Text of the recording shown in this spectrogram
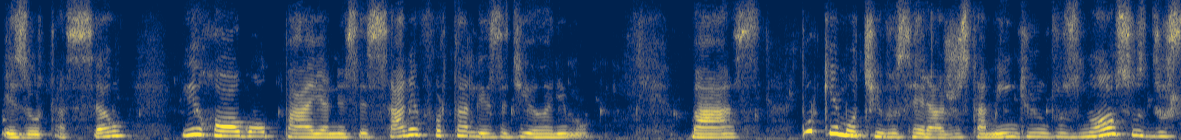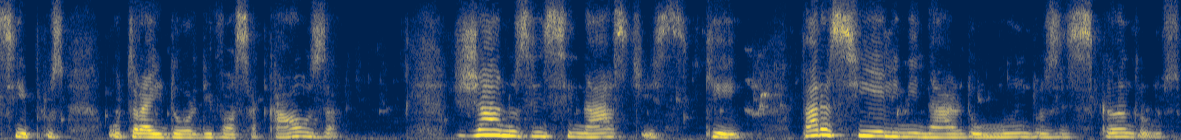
exortação e rogo ao Pai a necessária fortaleza de ânimo. Mas por que motivo será justamente um dos nossos discípulos o traidor de vossa causa? Já nos ensinastes que, para se eliminar do mundo os escândalos,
